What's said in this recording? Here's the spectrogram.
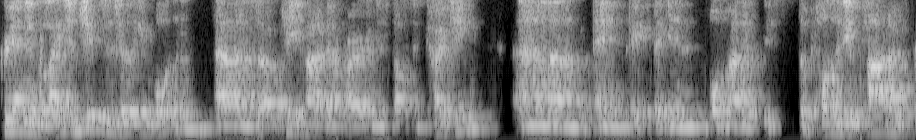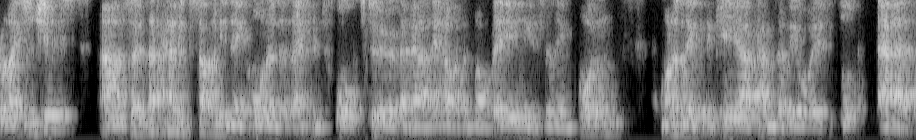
Creating relationships is really important. Uh, so a key part of our program is often coaching. Um, and again, important part is the positive part of relationships. Um, so having someone in their corner that they can talk to about their health and well-being is really important. One of the, the key outcomes that we always look at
